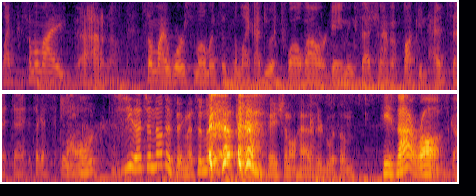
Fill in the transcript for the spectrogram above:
Like some of my. I don't know. Some of my worst moments is when like I do a 12-hour gaming session. I have a fucking headset. It's like a skateboard. Oh, see, that's another thing. That's another occupational hazard with him. He's not wrong. Let's go.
